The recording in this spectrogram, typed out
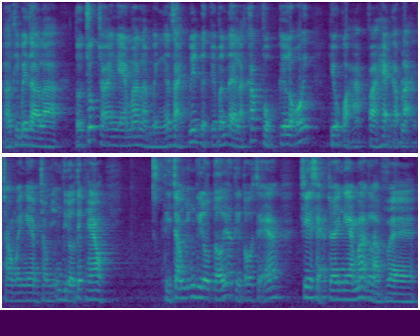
đó thì bây giờ là tôi chúc cho anh em là mình giải quyết được cái vấn đề là khắc phục cái lỗi hiệu quả và hẹn gặp lại trong anh em trong những video tiếp theo. Thì trong những video tới thì tôi sẽ chia sẻ cho anh em là về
